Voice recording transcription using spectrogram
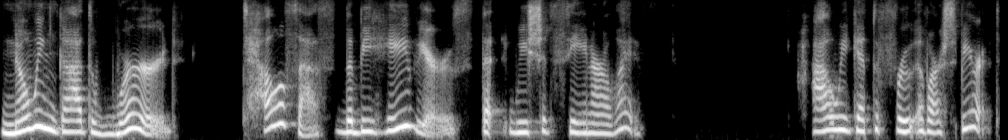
Knowing God's word tells us the behaviors that we should see in our life. How we get the fruit of our spirit.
